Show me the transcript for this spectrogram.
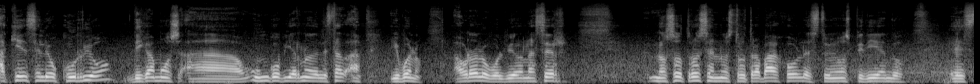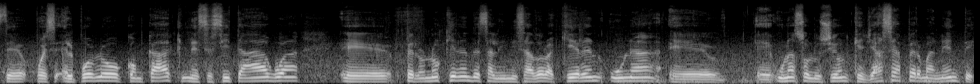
¿A quién se le ocurrió? Digamos, a un gobierno del Estado. Ah, y bueno, ahora lo volvieron a hacer. Nosotros en nuestro trabajo le estuvimos pidiendo, este, pues el pueblo Comcac necesita agua, eh, pero no quieren desalinizadora, quieren una, eh, eh, una solución que ya sea permanente.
